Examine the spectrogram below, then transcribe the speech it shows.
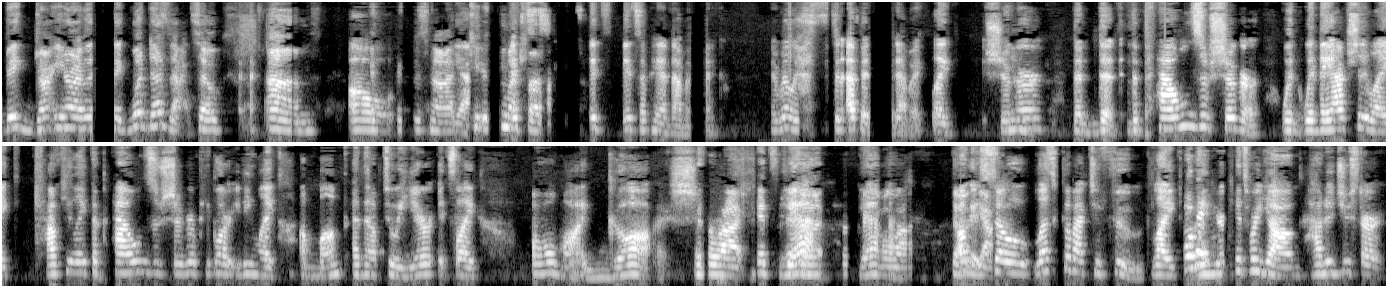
big giant, you know, I mean? like what does that? So, um, oh, it's just not yeah. too, too much it's, for our It's it's a pandemic. It really is. It's an epidemic. Like sugar, yeah. the, the the pounds of sugar. When when they actually like calculate the pounds of sugar people are eating like a month and then up to a year, it's like, oh my gosh. It's a lot. It's yeah, it's yeah, a lot. So, okay, yeah. so let's go back to food. Like okay. when your kids were young, how did you start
